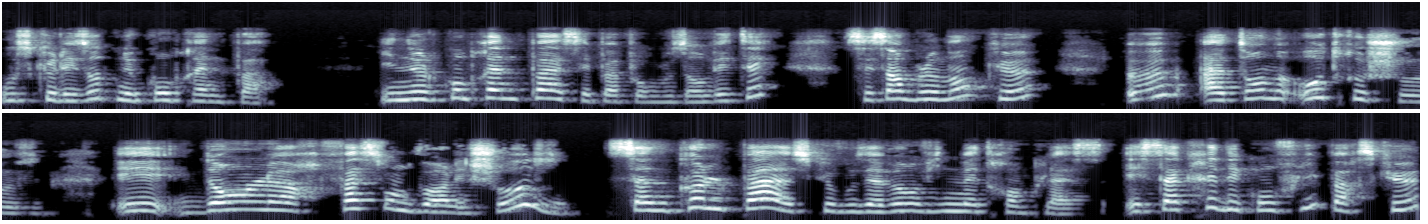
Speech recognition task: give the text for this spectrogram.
ou ce que les autres ne comprennent pas? Ils ne le comprennent pas, c'est pas pour vous embêter, c'est simplement que eux attendent autre chose. Et dans leur façon de voir les choses, ça ne colle pas à ce que vous avez envie de mettre en place. Et ça crée des conflits parce que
